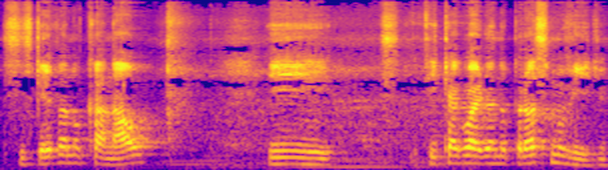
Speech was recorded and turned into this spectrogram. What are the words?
se inscreva no canal e fique aguardando o próximo vídeo.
